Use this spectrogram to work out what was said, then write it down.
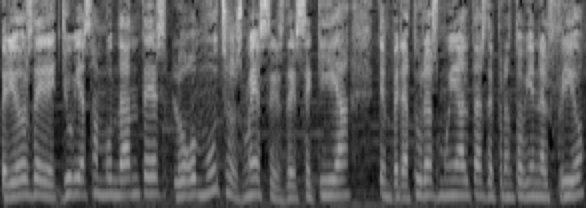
Periodos de lluvias abundantes, luego muchos meses de sequía, temperaturas muy altas, de pronto viene el frío.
